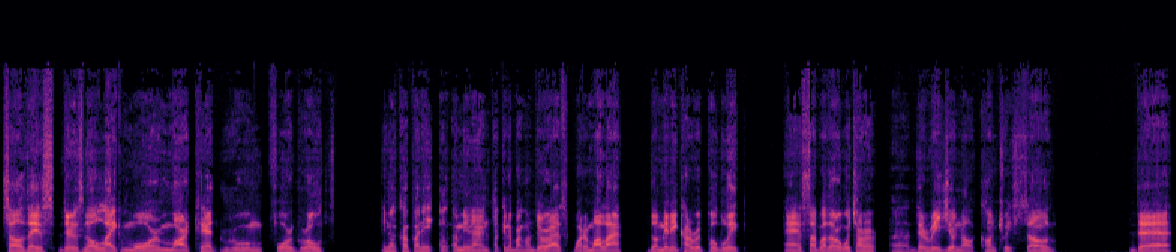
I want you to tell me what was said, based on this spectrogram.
So there's there's no like more market room for growth in a company. Uh, I mean, I'm talking about Honduras, Guatemala, Dominican Republic, and Salvador, which are uh, the regional countries. So the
